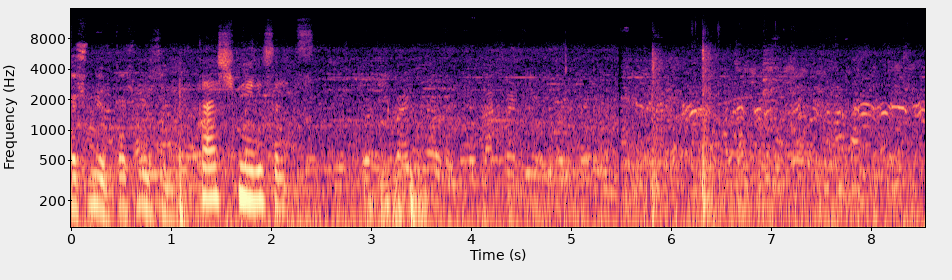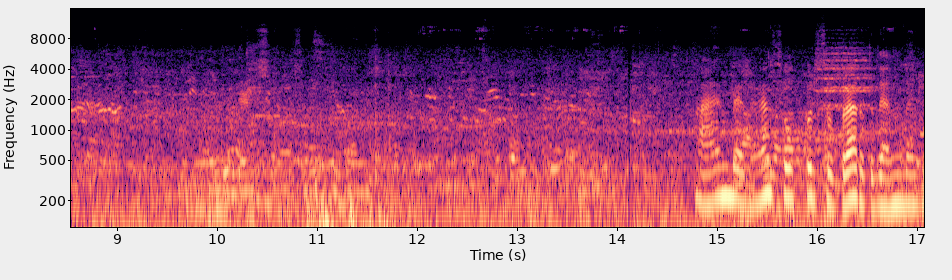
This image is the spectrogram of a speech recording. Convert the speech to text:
कश्मीर कश्मीर सिल्क காஷ்மீரி சில்க்ஸ் hand பேக்லாம் சூப்பர் சூப்பராக இருக்குது ஹேண்ட் பேக்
